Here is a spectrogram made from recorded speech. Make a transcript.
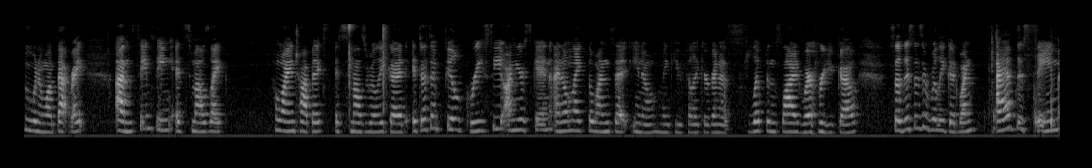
who wouldn't want that, right? Um, same thing, it smells like Hawaiian Tropics. It smells really good. It doesn't feel greasy on your skin. I don't like the ones that, you know, make you feel like you're going to slip and slide wherever you go. So this is a really good one. I have the same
